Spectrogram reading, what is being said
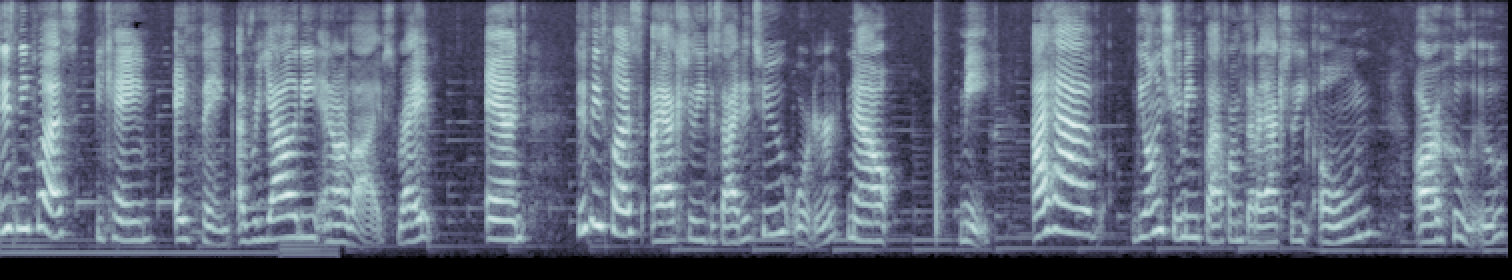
Disney Plus became a thing, a reality in our lives, right? And Disney Plus, I actually decided to order. Now, me, I have the only streaming platforms that I actually own are Hulu,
